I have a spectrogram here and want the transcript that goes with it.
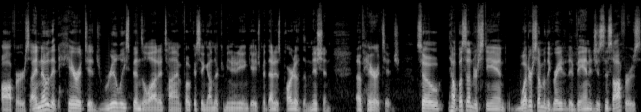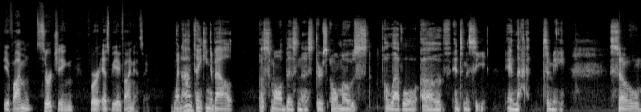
offers? I know that Heritage really spends a lot of time focusing on their community engagement. That is part of the mission of Heritage. So, help us understand what are some of the great advantages this offers if I'm searching for SBA financing? When I'm thinking about a small business, there's almost a level of intimacy in that to me. So,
